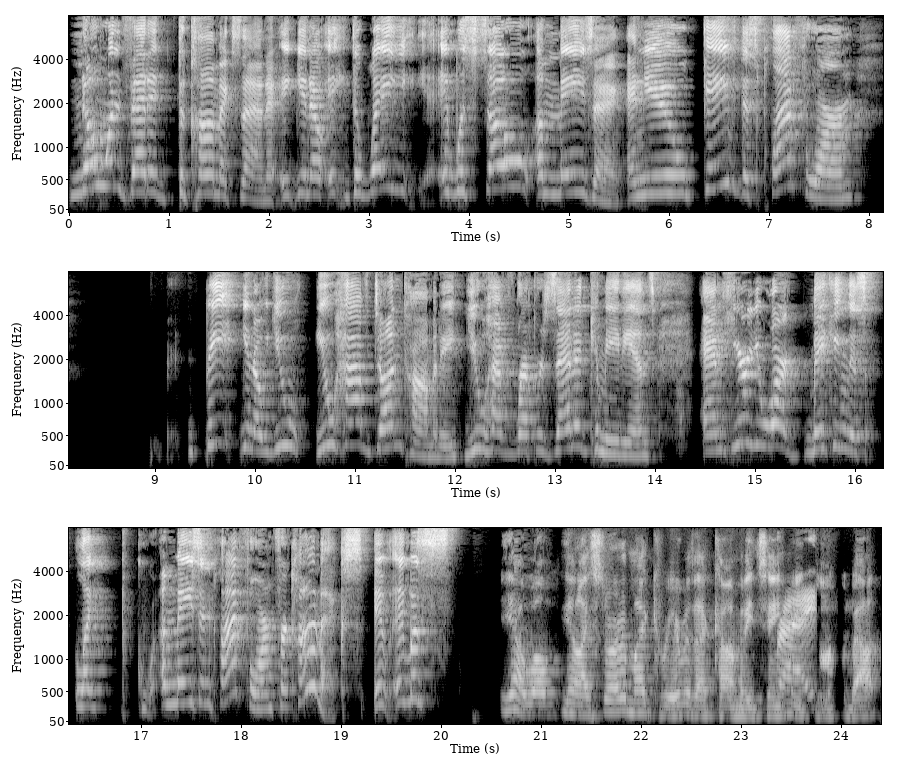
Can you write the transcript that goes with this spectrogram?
no one vetted the comics then. It- you know, it, the way it was so amazing. And you gave this platform be you know you you have done comedy you have represented comedians and here you are making this like amazing platform for comics. It, it was Yeah, well, you know, I started my career with that comedy team Right. we talked about,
